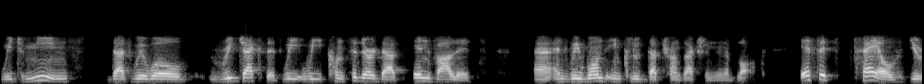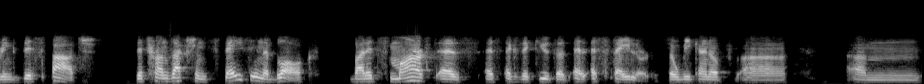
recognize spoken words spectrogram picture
which means that we will reject it. We, we consider that invalid uh, and we won't include that transaction in a block. If it fails during dispatch, the transaction stays in a block, but it's marked as, as executed as, as failure. So we kind of uh, um,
